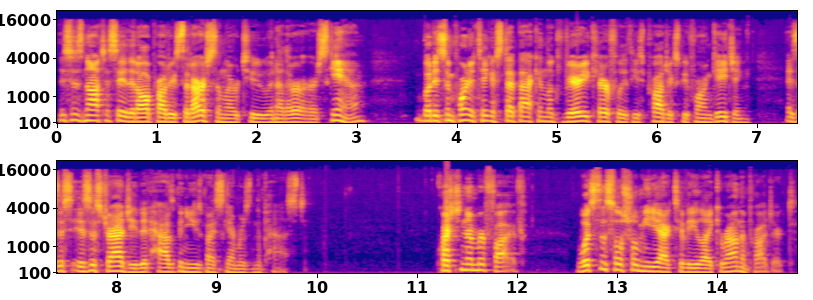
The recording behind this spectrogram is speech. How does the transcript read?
This is not to say that all projects that are similar to another are a scam, but it's important to take a step back and look very carefully at these projects before engaging, as this is a strategy that has been used by scammers in the past. Question number five What's the social media activity like around the project?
